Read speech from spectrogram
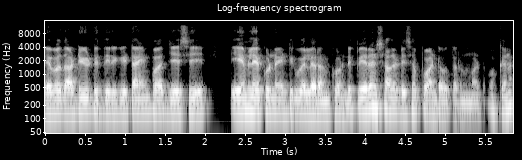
లేకపోతే అటు ఇటు తిరిగి టైం పాస్ చేసి ఏం లేకుండా ఇంటికి వెళ్ళారు అనుకోండి పేరెంట్స్ చాలా డిసప్పాయింట్ అవుతారు అనమాట ఓకేనా?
